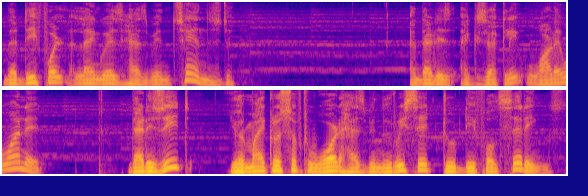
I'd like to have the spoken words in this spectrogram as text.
the default language has been changed. And that is exactly what I wanted. That is it. Your Microsoft Word has been reset to default settings.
